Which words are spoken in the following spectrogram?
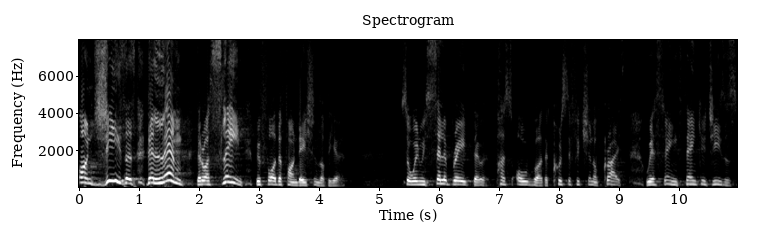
on Jesus, the Lamb that was slain before the foundations of the earth. So when we celebrate the Passover, the crucifixion of Christ, we are saying, Thank you, Jesus,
